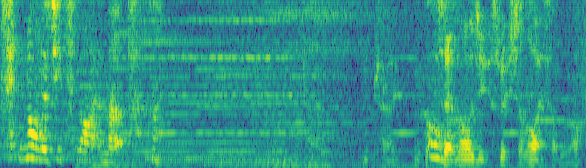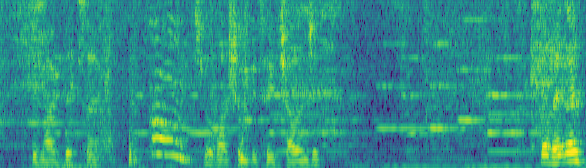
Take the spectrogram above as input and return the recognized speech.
Technology to light them up. Okay. We've got Oh. technology to switch the lights on and off remotely, so Oh, sure that shouldn't be too challenging. Is that it then?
